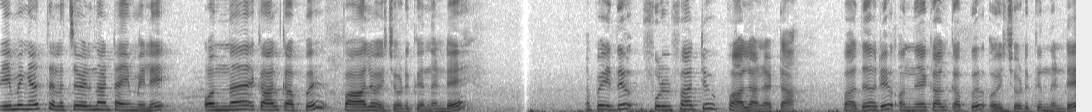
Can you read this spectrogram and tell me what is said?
ക്രീം ഇങ്ങനെ തിളച്ച് വരുന്ന ടൈമിൽ ഒന്ന് കാൽ കപ്പ് പാൽ ഒഴിച്ചു കൊടുക്കുന്നുണ്ട്. അപ്പോൾ ഇത് ഫുൾ ഫാറ്റ് പാലാണ് കേട്ടോ. അപ്പോൾ അത് ഒരു ഒന്നേകാൽ കപ്പ് ഒഴിച്ചു കൊടുക്കുന്നുണ്ട്.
